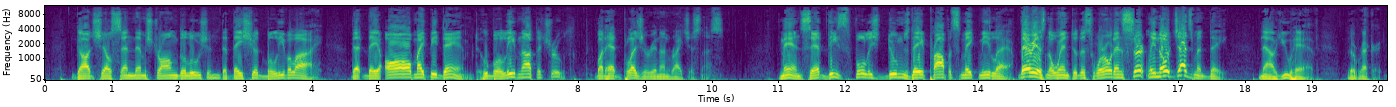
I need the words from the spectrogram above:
God shall send them strong delusion, that they should believe a lie, that they all might be damned, who believe not the truth, but had pleasure in unrighteousness. Man said, These foolish doomsday prophets make me laugh. There is no end to this world, and certainly no judgment day. Now you have the record.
